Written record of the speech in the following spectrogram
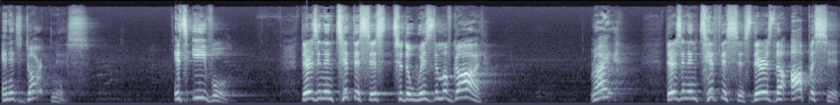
and it's darkness, it's evil. There's an antithesis to the wisdom of God, right? There's an antithesis. There is the opposite.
